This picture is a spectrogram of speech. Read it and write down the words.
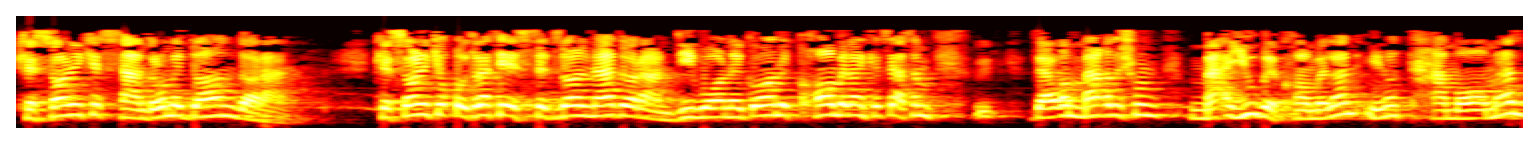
کسانی که سندروم دان دارن کسانی که قدرت استدلال ندارن دیوانگان کاملا کسی اصلا در واقع مغزشون معیوب کاملا اینا تماما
